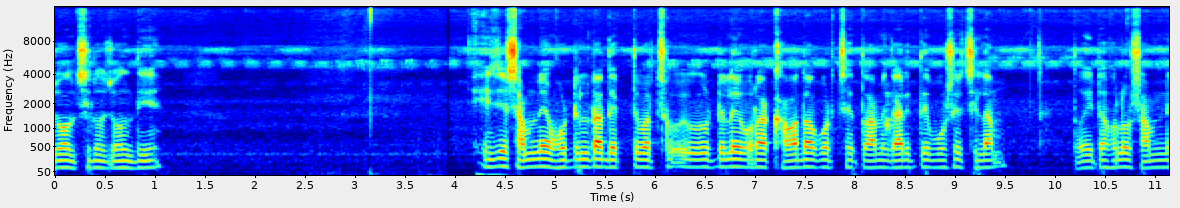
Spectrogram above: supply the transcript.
জল ছিল, জল দিয়ে। এই যে সামনে হোটেলটা দেখতে পাচ্ছ, ওই হোটেলে ওরা খাওয়া দাওয়া করছে, তো আমি গাড়িতে বসেছিলাম। তো এটা হলো সামনে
